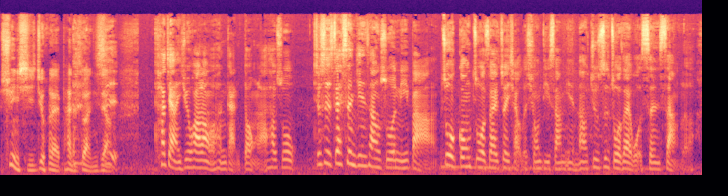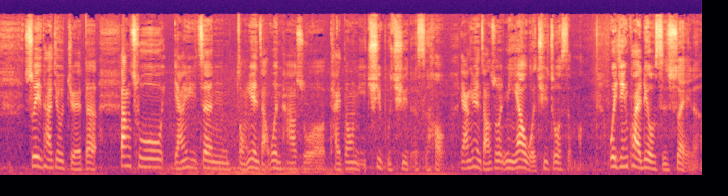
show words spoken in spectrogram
讯息就来判断这样。是他讲一句话让我很感动啦，他说。就是在圣经上说，你把做工做在最小的兄弟上面，然后就是做在我身上了。所以他就觉得，当初杨玉正总院长问他说：“台东你去不去？”的时候，杨院长说：“你要我去做什么？我已经快六十岁了，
